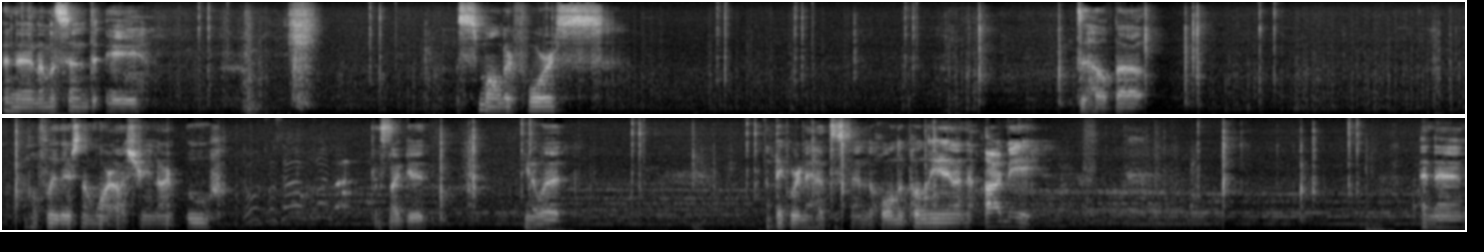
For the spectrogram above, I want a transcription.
And then I'm gonna send a smaller force to help out. Hopefully there's no more Austrian arm. Ooh, that's not good. You know what? I think we're gonna have to send the whole Napoleon army. And then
